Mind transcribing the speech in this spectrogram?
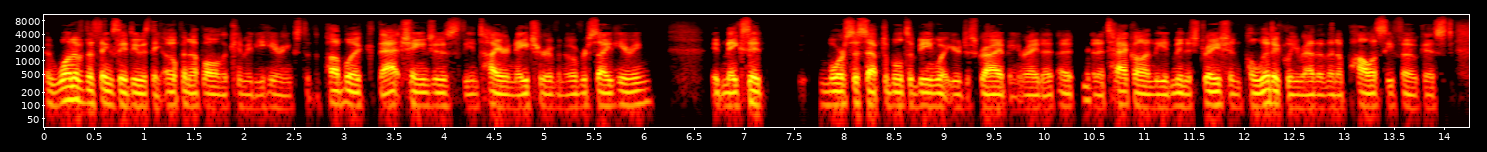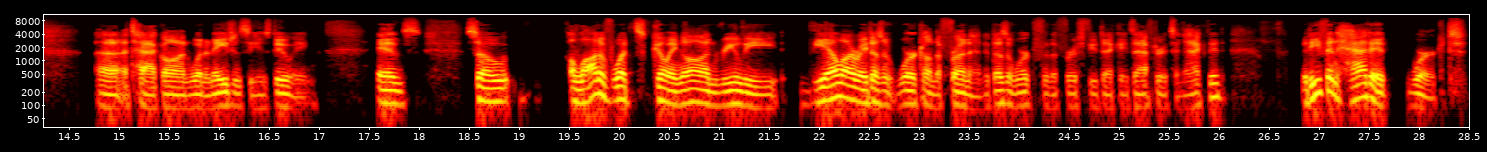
And one of the things they do is they open up all the committee hearings to the public. That changes the entire nature of an oversight hearing. It makes it more susceptible to being what you're describing, right? A, a, an attack on the administration politically rather than a policy focused uh, attack on what an agency is doing. And so a lot of what's going on really, the LRA doesn't work on the front end. It doesn't work for the first few decades after it's enacted. But even had it worked,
